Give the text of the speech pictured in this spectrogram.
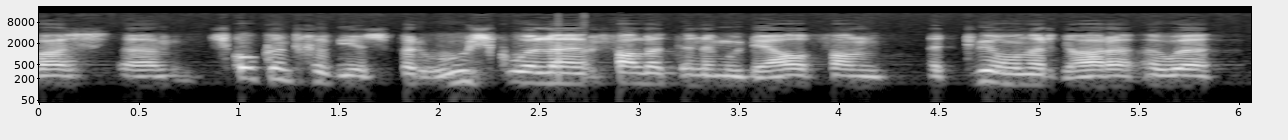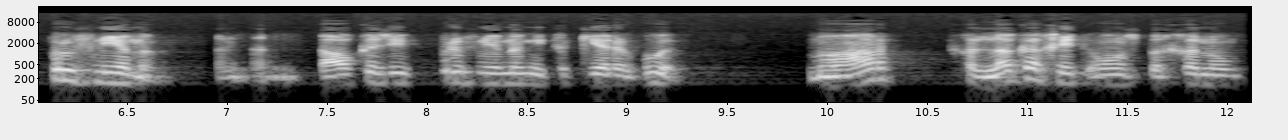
was um, skokkend geweest vir hoe skole val dit in 'n model van 'n 200 jare oue proefneming. En, en dalk is die proefneming die verkeerde woord. Maar gelukkig het ons begin om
